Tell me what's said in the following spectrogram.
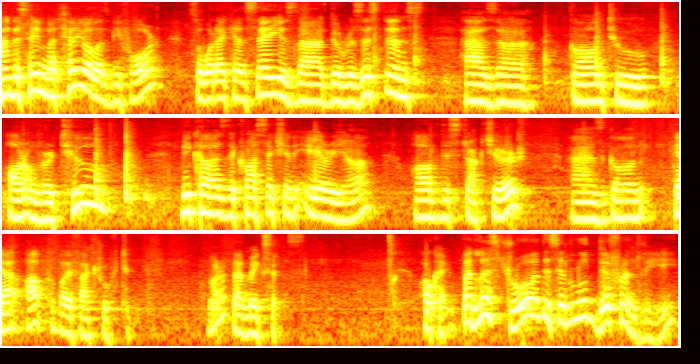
and the same material as before. So what I can say is that the resistance has uh, gone to R over 2 because the cross-section area of the structure has gone up by a factor of 2. All right, that makes sense. Okay, but let's draw this a little differently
